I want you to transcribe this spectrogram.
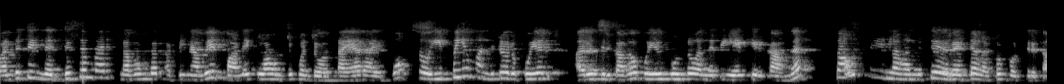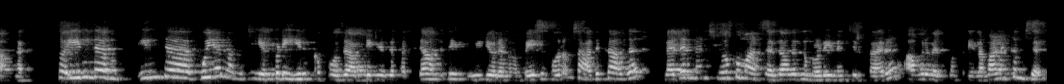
வந்துட்டு இந்த டிசம்பர் நவம்பர் அப்படின்னாவே மழைக்கெல்லாம் வந்துட்டு கொஞ்சம் தயாராயிருக்கும் சோ இப்பயும் வந்துட்டு ஒரு புயல் அறிவிச்சிருக்காங்க புயல் கொண்டு வந்துட்டு இயக்கியிருக்காங்க. சவுத் சைட்ல வந்துட்டு ரெட் அலர்ட்டும் கொடுத்திருக்காங்க. சோ இந்த இந்த புயல் வந்துட்டு எப்படி இருக்க போகுது அப்படிங்கறத பத்தி தான் வந்துட்டு இந்த வீடியோல நம்ம பேச போறோம். சோ அதுக்காக வெதர்மேன் சிவகுமார் சார் தான் வந்து நம்மளோட இணைஞ்சிருக்காரு. அவர் வெல்கம் பண்ணிடலாம். வணக்கம் சார்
